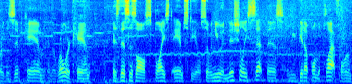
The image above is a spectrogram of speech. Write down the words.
or the zip cam and the roller cam is this is all spliced AmSteel. So when you initially set this and you get up on the platform,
